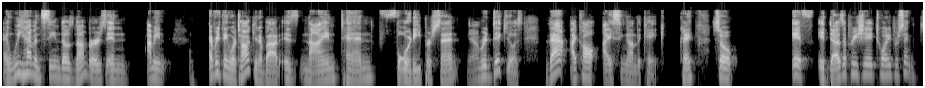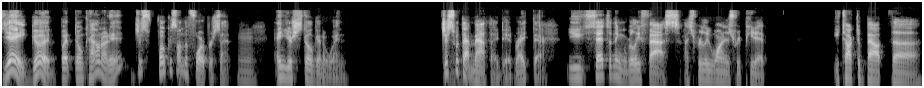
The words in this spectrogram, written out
and we haven't seen those numbers in, I mean, everything we're talking about is 9, 10, 40%. Yeah. Ridiculous. That I call icing on the cake. Okay. So if it does appreciate 20%, yay, good, but don't count on it. Just focus on the 4% Mm. and you're still going to win. Just with Mhm. that math I did right there. You said something really fast. I just really want to just repeat it. You talked about the,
